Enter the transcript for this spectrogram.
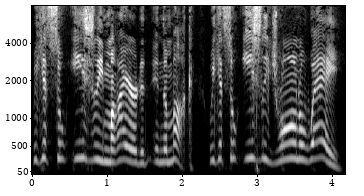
We get so easily mired in, in the muck. We get so easily drawn away.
